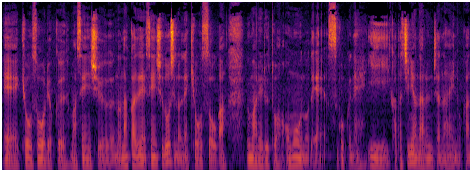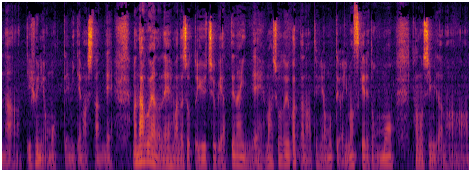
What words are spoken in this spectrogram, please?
えー競争力、まあ選手の中で、選手同士のね、競争が生まれるとは思うので、すごくね、いい形にはなるんじゃないのかなっていうふうに思って見てましたんで、でまあ名古屋のね、まだちょっと YouTube やってないんで、まあちょうどよかったなっていうふうに思ってはいますけれども、楽しみだなっ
